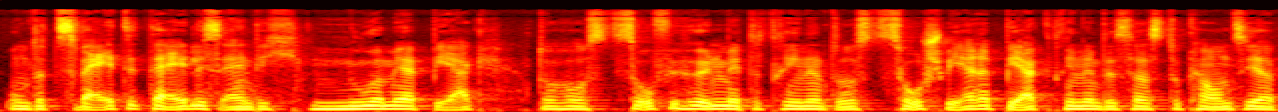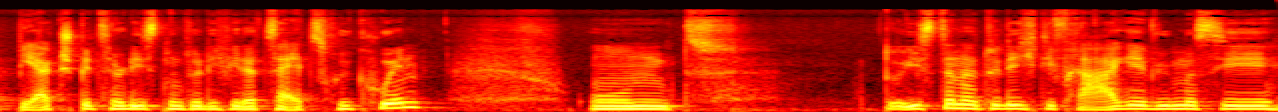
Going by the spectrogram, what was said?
Und der zweite Teil ist eigentlich nur mehr Berg. Du hast so viele Höhenmeter drinnen, du hast so schwere Berg drinnen, das heißt, du kannst ja Bergspezialisten natürlich wieder Zeit zurückholen. Und da ist dann natürlich die Frage, wie man sie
